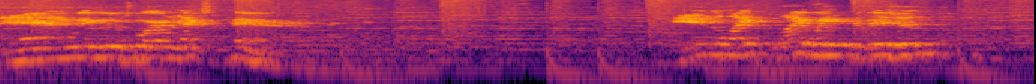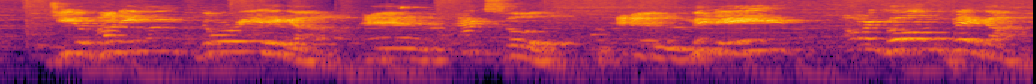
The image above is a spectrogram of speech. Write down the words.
And we move to our next pair. In the light flyweight division, Giovanni Noriega and Axel and Mini Aragon Vega.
